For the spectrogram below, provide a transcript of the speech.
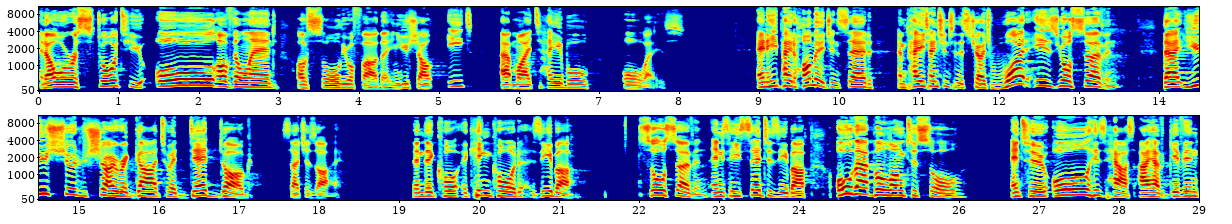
And I will restore to you all of the land of Saul your father, and you shall eat at my table always. And he paid homage and said, and pay attention to this church, what is your servant that you should show regard to a dead dog such as I? Then the king called Ziba, Saul's servant, and he said to Ziba, All that belonged to Saul and to all his house I have given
